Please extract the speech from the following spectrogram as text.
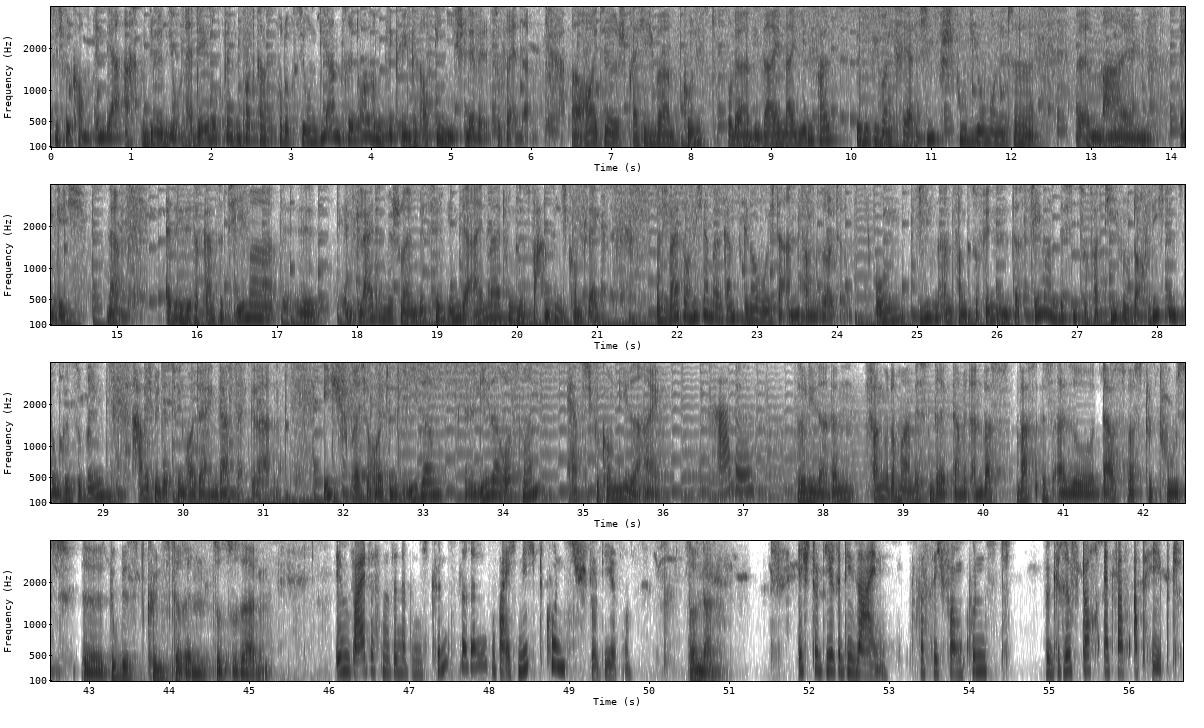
Herzlich willkommen in der achten Dimension, der eloquenten Podcast-Produktion, die antritt, euren Blickwinkel auf die Nischen der Welt zu verändern. Äh, heute spreche ich über Kunst oder Design, na jedenfalls irgendwie über ein Kreativstudium und äh, äh, Malen, denke ich. Ja, also ihr seht, das ganze Thema äh, entgleitet mir schon ein bisschen in der Einleitung, das ist wahnsinnig komplex. Und ich weiß auch nicht einmal ganz genau, wo ich da anfangen sollte. Um diesen Anfang zu finden, das Thema ein bisschen zu vertiefen und auch Licht ins Dunkel zu bringen, habe ich mir deswegen heute einen Gast eingeladen. Ich spreche heute mit Lisa, Lisa Rossmann. Herzlich willkommen, Lisa. Hi. Hallo. So, Lisa, dann fangen wir doch mal am besten direkt damit an. Was, was ist also das, was du tust? Äh, du bist Künstlerin sozusagen. Im weitesten Sinne bin ich Künstlerin, wobei ich nicht Kunst studiere. Sondern? Ich studiere Design, was sich vom Kunstbegriff doch etwas abhebt.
